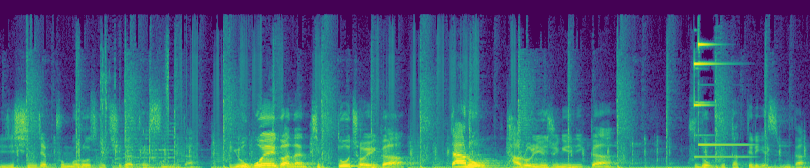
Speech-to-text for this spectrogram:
이제 신제품으로 설치가 됐습니다. 요거에 관한 팁도 저희가 따로 다룰 예정이니까 구독 부탁드리겠습니다.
